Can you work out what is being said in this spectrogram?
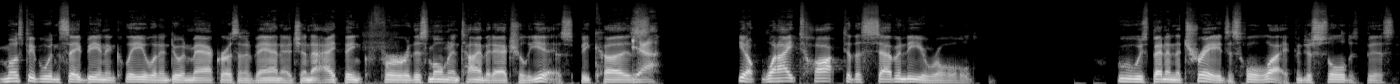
Most people wouldn't say being in Cleveland and doing macros an advantage, and I think for this moment in time, it actually is because yeah, you know, when I talk to the seventy year old who has been in the trades his whole life and just sold his business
